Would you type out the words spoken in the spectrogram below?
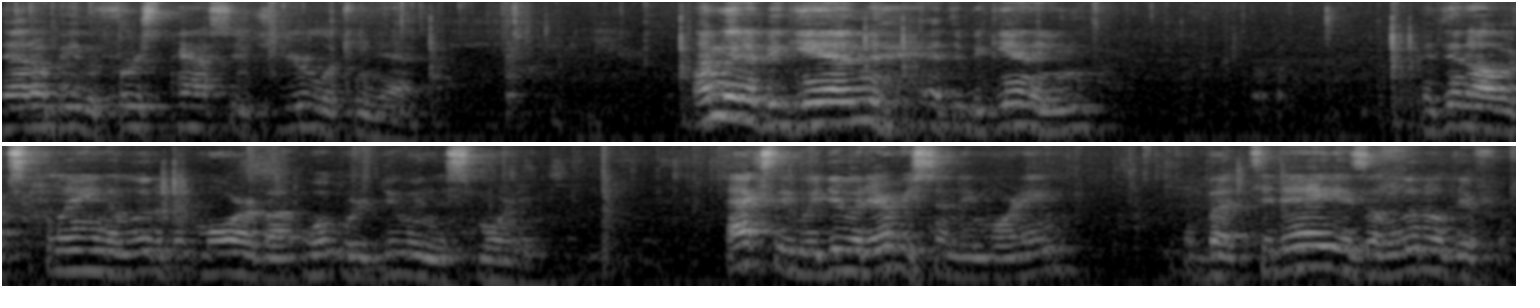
That'll be the first passage you're looking at. I'm going to begin at the beginning, and then I'll explain a little bit more about what we're doing this morning. Actually, we do it every Sunday morning, but today is a little different.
